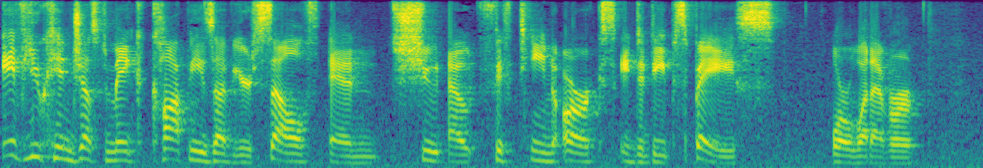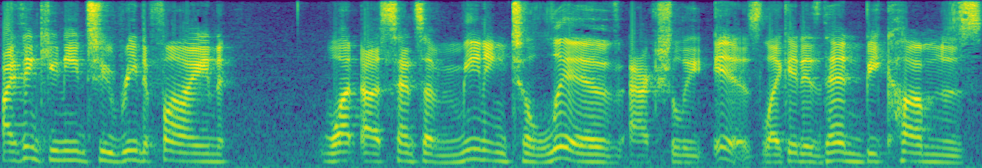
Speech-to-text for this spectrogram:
if you can just make copies of yourself and shoot out 15 arcs into deep space or whatever, I think you need to redefine what a sense of meaning to live actually is. Like it is then becomes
